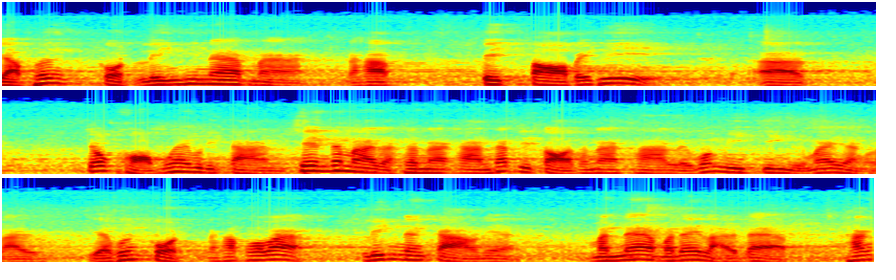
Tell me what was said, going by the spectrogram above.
อย่าเพิ่งกดลิงก์ที่แนบมานะครับ ติดต่อไปที่ เจ้าของผู้ให้บริการ เช่นถ้ามาจากธนาคารถ้าติดต่อธนาคารหรือว่ามีจริงหรือไม่อย่างไร อย่าเพิ่งกดนะครับ เพราะว่าลิงก์ดังกล่าวเนี่ยมันแนบมาได้หลายแบบ ทั้ง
